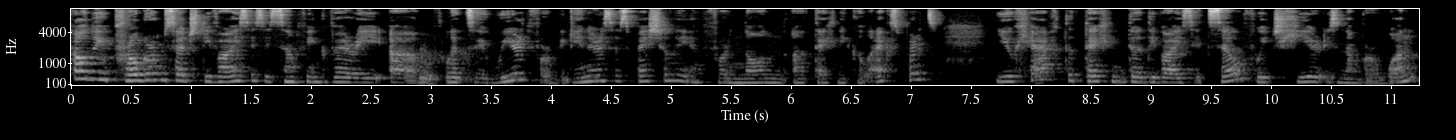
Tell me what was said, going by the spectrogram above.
how do you program such devices is something very, um, let's say, weird for beginners especially and for non-technical experts. You have the, the device itself, which here is number one.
